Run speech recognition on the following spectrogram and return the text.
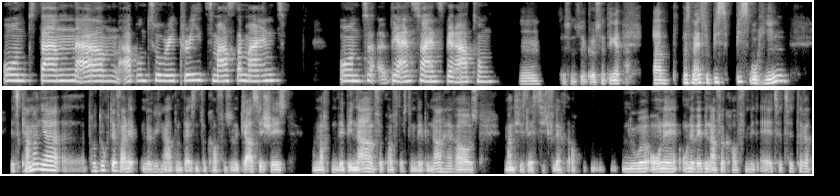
und dann ähm, ab und zu Retreats, Mastermind und äh, die 1 zu 1 Beratung. Mhm, das sind so die größten Dinge. Ähm, was meinst du, bis, bis wohin? Jetzt kann man ja äh, Produkte auf alle möglichen Art und Weisen verkaufen. So die klassische ist, man macht ein Webinar und verkauft aus dem Webinar heraus. Manches lässt sich vielleicht auch nur ohne, ohne Webinar verkaufen mit Ads etc.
